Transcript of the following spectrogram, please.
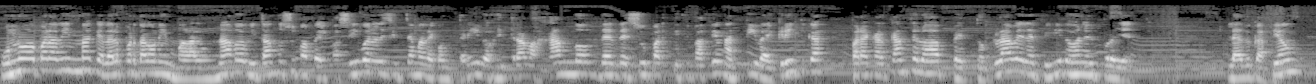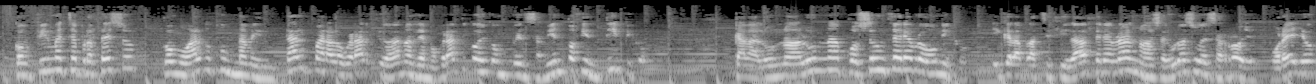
Un nuevo paradigma que da el protagonismo al alumnado evitando su papel pasivo en el sistema de contenidos y trabajando desde su participación activa y crítica para que alcance los aspectos clave definidos en el proyecto. La educación confirma este proceso como algo fundamental para lograr ciudadanos democráticos y con pensamiento científico. Cada alumno o alumna posee un cerebro único y que la plasticidad cerebral nos asegura su desarrollo. Por ello,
